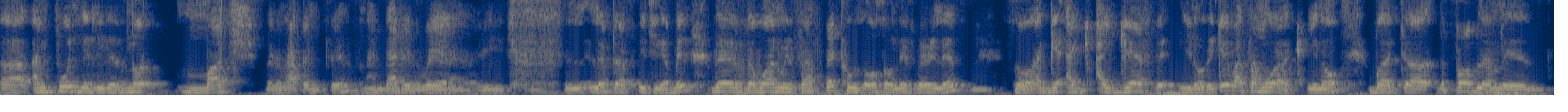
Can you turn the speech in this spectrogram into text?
Uh, unfortunately, there's not much that has happened since, and that is where he left us itching a bit. There's the one with Suspect, who's also on this very list. So I, I, I guess that, you know, they gave us some work, you know, but uh, the problem is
